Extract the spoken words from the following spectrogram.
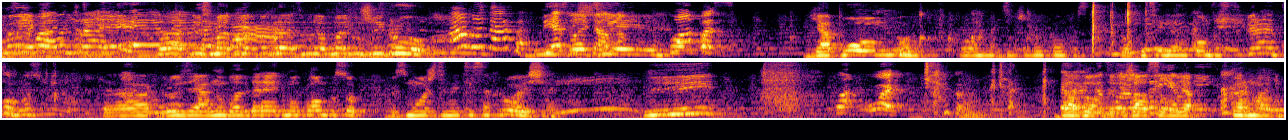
Мы его обыграли! Как вы смогли обыграть меня в мою же игру? А вот так вот! Обещала злодеи. компас! Я помню. Помню, где же мой компас? Он потерял компас. Собираем компас у него. Так, друзья, ну благодаря этому компасу вы сможете найти сокровища. И Ой, давно он залежался у меня в кармане.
